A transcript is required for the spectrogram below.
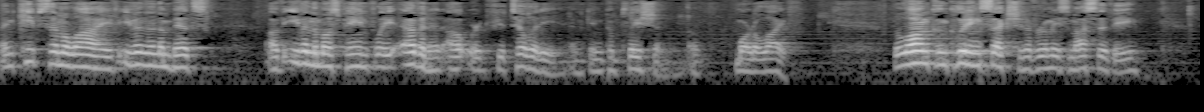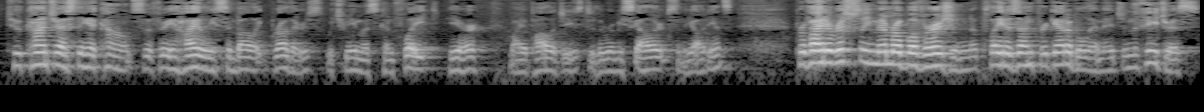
and keeps them alive even in the midst of even the most painfully evident outward futility and incompletion of mortal life. The long concluding section of Rumi's Masnavi, two contrasting accounts of three highly symbolic brothers, which we must conflate here, my apologies to the Rumi scholars in the audience, provide a richly memorable version of Plato's unforgettable image in the Phaedrus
